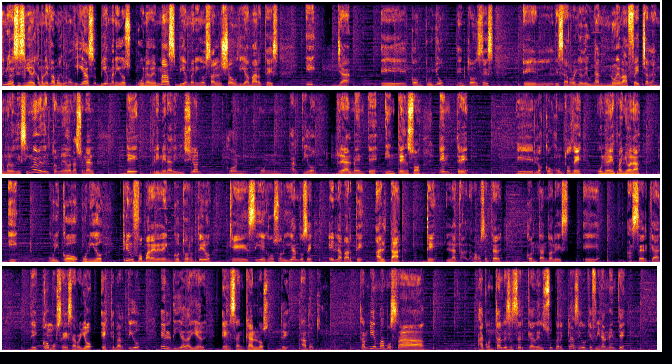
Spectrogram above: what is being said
Señoras y señores, ¿cómo les va? Muy buenos días. Bienvenidos una vez más. Bienvenidos al show día martes. Y ya eh, concluyó entonces el desarrollo de una nueva fecha, la número 19 del torneo nacional de primera división, con un partido realmente intenso entre eh, los conjuntos de Unión Española y Curicó Unido. Triunfo para el elenco tortero que sigue consolidándose en la parte alta de la tabla. Vamos a estar contándoles eh, acerca de cómo se desarrolló este partido el día de ayer en San Carlos de Apoquindo. También vamos a, a contarles acerca del Superclásico que finalmente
